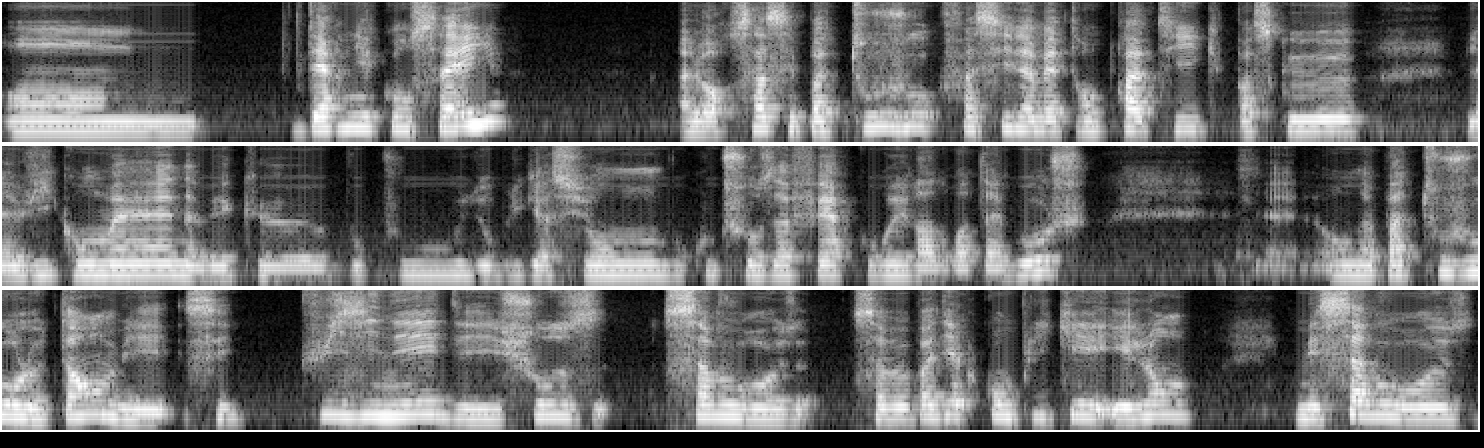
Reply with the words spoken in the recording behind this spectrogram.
en dernier conseil, alors ça c'est pas toujours facile à mettre en pratique parce que la vie qu'on mène avec euh, beaucoup d'obligations, beaucoup de choses à faire, courir à droite à gauche, euh, on n'a pas toujours le temps, mais c'est cuisiner des choses savoureuses. Ça ne veut pas dire compliqué et long, mais savoureuses,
